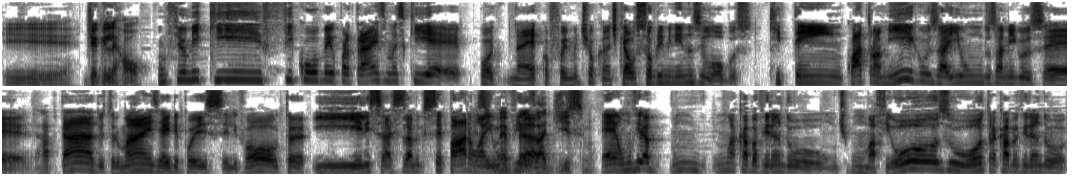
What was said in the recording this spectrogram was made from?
e Jake Gyllenhaal. Um filme que ficou meio pra trás, mas que é, é- pô, na época foi muito chocante, que é o Sobre Meninos e Lobos, que tem quatro amigos, aí um dos amigos é raptado e tudo mais, e aí depois ele volta, e eles, esses amigos se separam, Esse aí um é vira... pesadíssimo. É, um vira. Um, um acaba virando um tipo um mafioso, o outro acaba virando.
